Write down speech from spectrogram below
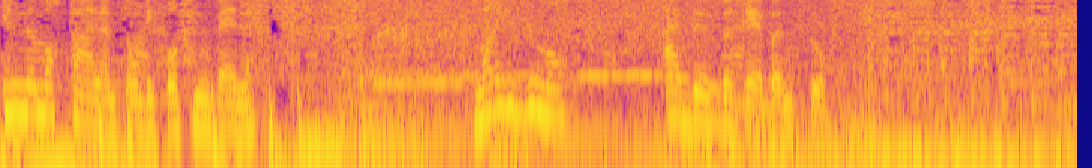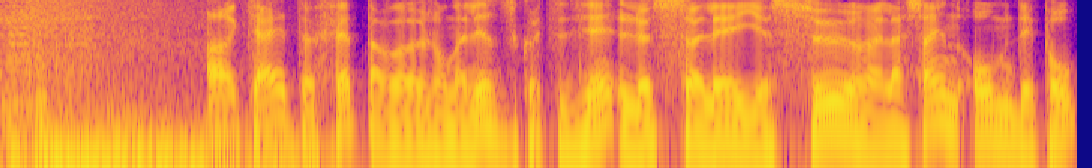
Il ne mord pas à l'hameçon des fausses nouvelles. Mario Dumont a de vraies bonnes sources. Enquête faite par un journaliste du quotidien Le Soleil sur la chaîne Home Depot.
